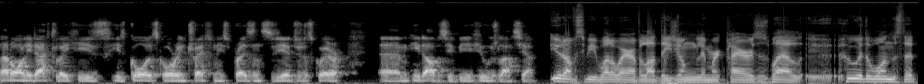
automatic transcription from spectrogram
not only that, like his his goal scoring threat and his presence at the edge of the square, um, he'd obviously be a huge loss. Yeah, you'd obviously be well aware of a lot of these young Limerick players as well. Who are the ones that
